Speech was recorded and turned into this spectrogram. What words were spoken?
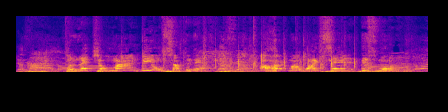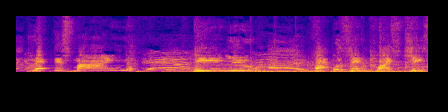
to let your mind be on something else. I heard my wife say it this morning. Let this mind be in you that was in Christ Jesus.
